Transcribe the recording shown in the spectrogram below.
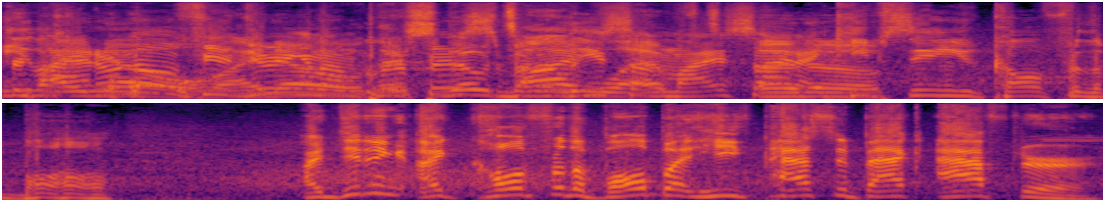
Eli, I, I don't know, if know, you're I doing it know. on There's purpose, no but time at least on my left. side, I I, know. keep seeing you call for the ball. I didn't. I called for the ball, but he passed it back after.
